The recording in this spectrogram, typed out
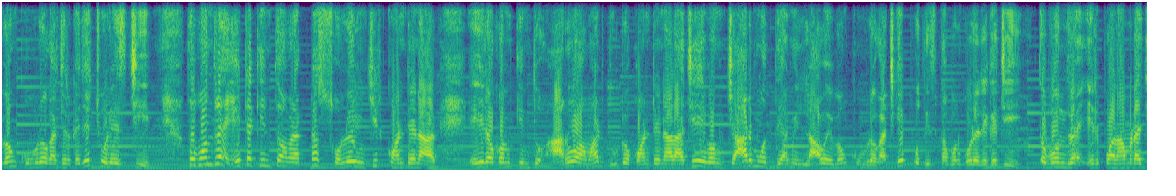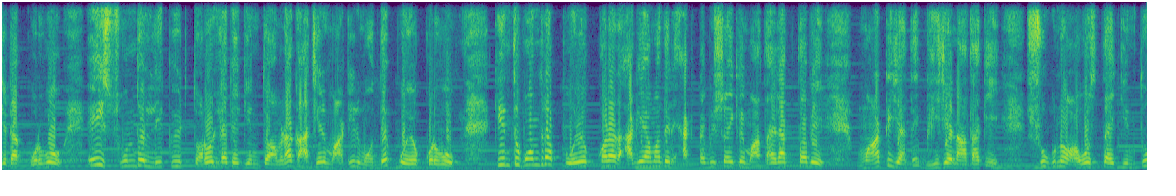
এবং কুমড়ো গাছের কাছে চলে এসেছি। তো বন্ধুরা, এটা কিন্তু আমার একটা ষোলো ইঞ্চির কন্টেনার এই রকম কিন্তু আরও আমার দুটো কন্টেনার আছে এবং যার মধ্যে আমি লাউ এবং কুমড়ো গাছকে প্রতিস্থাপন করে রেখেছি। তো বন্ধুরা, এরপর আমরা যেটা করব, এই সুন্দর লিকুইড তরলটাকে কিন্তু আমরা গাছের মাটির মধ্যে প্রয়োগ করব। কিন্তু বন্ধুরা, প্রয়োগ করার আগে আমাদের একটা বিষয়কে মাথায় রাখতে হবে, মাটি যাতে ভিজে না থাকে। শুকনো অবস্থায় কিন্তু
